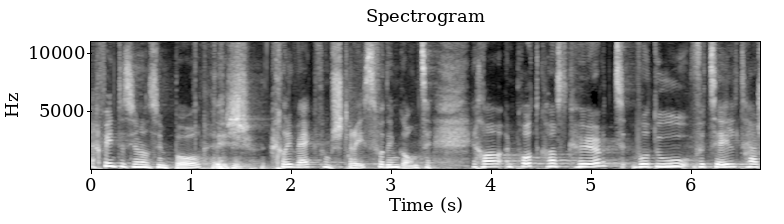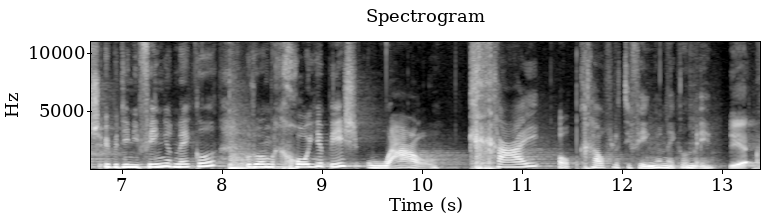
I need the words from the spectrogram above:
Ich finde das ja noch sympathisch. ein bisschen weg vom Stress von dem Ganzen. Ich habe einen Podcast gehört, wo du erzählt hast über deine Fingernägel, wo du am Keuen bist. Wow! Keine abgekaufelten Fingernägel mehr. Yeah.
